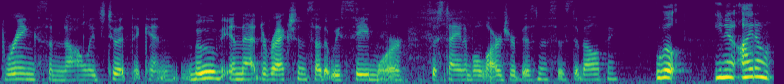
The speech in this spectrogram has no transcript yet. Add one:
bring some knowledge to it that can move in that direction so that we see more sustainable, larger businesses developing? Well, you know, I don't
